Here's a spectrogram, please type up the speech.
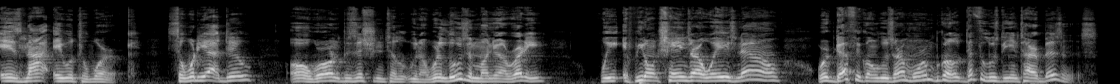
is not able to work. So what do you all do? Oh, we're in a position to you know we're losing money already we if we don't change our ways now, we're definitely gonna lose our more. We're gonna definitely lose the entire business,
